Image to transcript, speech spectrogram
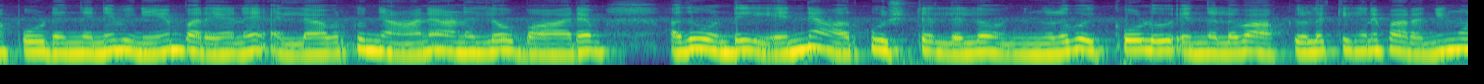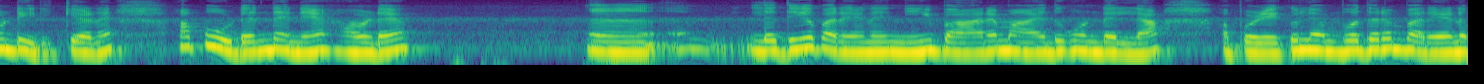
അപ്പോൾ ഉടൻ തന്നെ വിനയം പറയാണ് എല്ലാവർക്കും ഞാനാണല്ലോ ഭാരം. അതുകൊണ്ട് എന്നെ ആർക്കും ഇഷ്ടമല്ലല്ലോ നിങ്ങൾ പൊയ്ക്കോളൂ എന്നുള്ള വാക്കുകളൊക്കെ ഇങ്ങനെ പറഞ്ഞും കൊണ്ടിരിക്കുകയാണ്. അപ്പോൾ ഉടൻ തന്നെ അവിടെ ലതിക പറയണേ നീ ഭാരമായത് കൊണ്ടല്ല അപ്പോഴേക്കും ലംബോദരം പറയാണ്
